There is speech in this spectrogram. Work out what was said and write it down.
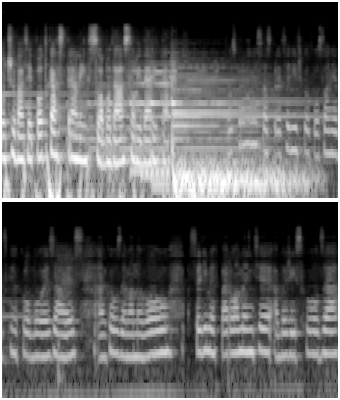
Počúvate podcast strany Sloboda a Solidarita. Rozprávame sa s predsedničkou poslaneckého klubu SAS Ankou Zemanovou. Sedíme v parlamente a beží schôdza,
